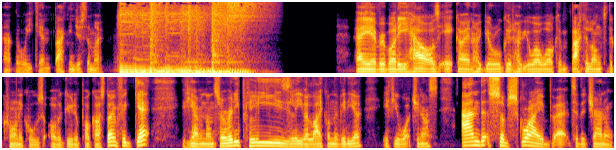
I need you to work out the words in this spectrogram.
at the weekend. Back in just a moment. Hey everybody, how's it going? Hope you're all good. Hope you're well. Welcome back along to the Chronicles of a Gooner podcast. Don't forget, if you haven't done so already, please leave a like on the video if you're watching us and subscribe uh, to the channel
